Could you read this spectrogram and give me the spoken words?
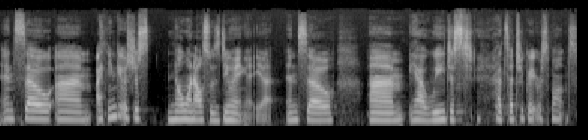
and so um, I think it was just no one else was doing it yet, and so um, yeah, we just had such a great response.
